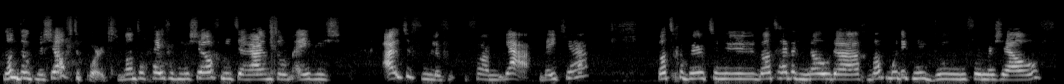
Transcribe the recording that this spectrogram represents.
dan doe ik mezelf tekort. Want dan geef ik mezelf niet de ruimte om even uit te voelen van, ja, weet je, wat gebeurt er nu? Wat heb ik nodig? Wat moet ik nu doen voor mezelf?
